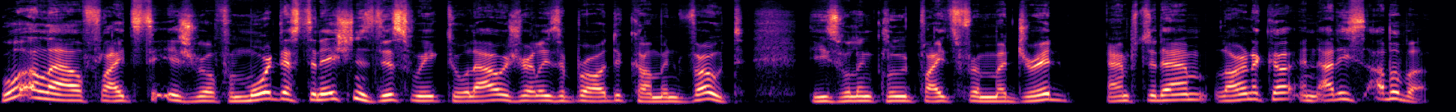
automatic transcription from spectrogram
will allow flights to Israel from more destinations this week to allow Israelis abroad to come and vote. These will include flights from Madrid, Amsterdam, Larnaca, and Addis Ababa.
